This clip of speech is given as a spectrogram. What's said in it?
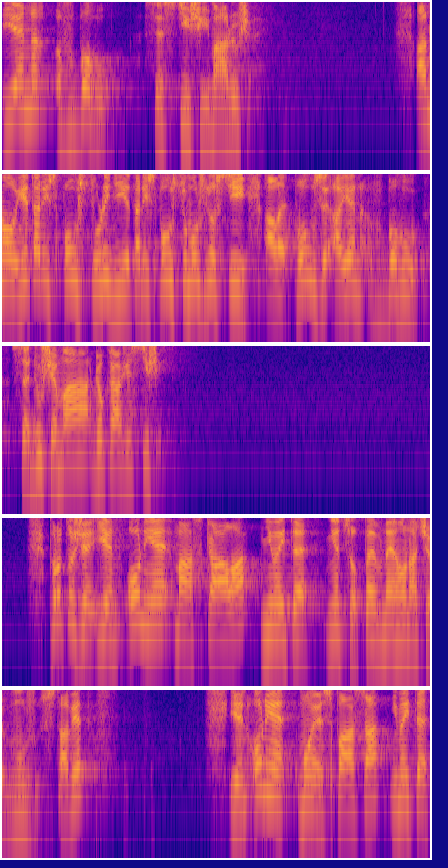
jen v Bohu se stíší má duše. Ano, je tady spoustu lidí, je tady spoustu možností, ale pouze a jen v Bohu se duše má dokáže stišit. Protože jen On je má skála, vnímejte něco pevného, na čem můžu stavět. Jen On je moje spása, vnímejte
